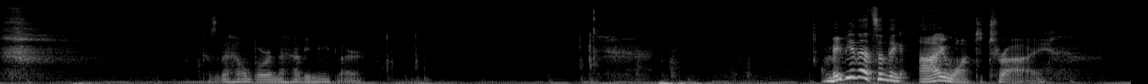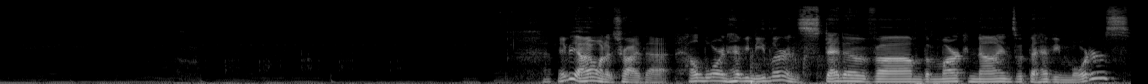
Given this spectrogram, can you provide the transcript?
because of the Hellbore and the Heavy Needler. Maybe that's something I want to try. Maybe I want to try that. Hellbore Heavy Needler instead of um, the Mark 9s with the heavy mortars?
